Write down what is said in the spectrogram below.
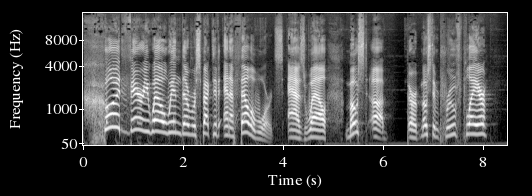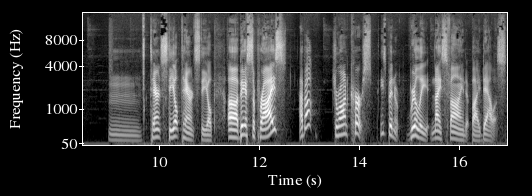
could very well win the respective NFL awards as well. Most uh, or most improved player, hmm, Terence Steele. Terence Steele. Uh, biggest surprise? How about Jayron Kearse? He's been a really nice find by Dallas.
